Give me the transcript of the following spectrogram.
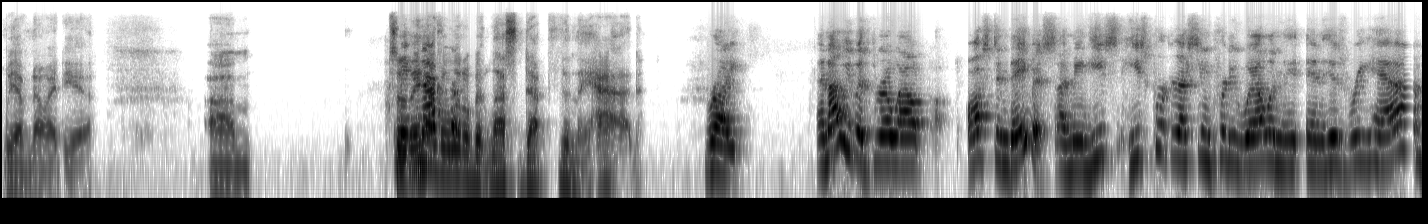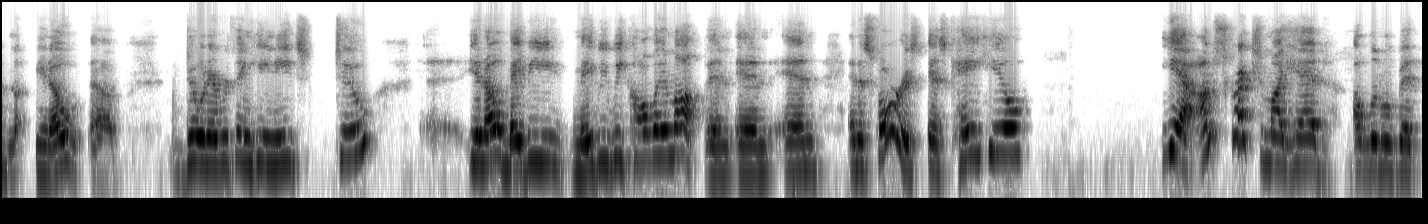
we have no idea. Um, so I mean, they have a little bit less depth than they had. Right. And I'll even throw out Austin Davis. I mean, he's he's progressing pretty well in in his rehab. You know, uh, doing everything he needs to. You know, maybe maybe we call him up and and and and as far as as Cahill, yeah, I'm scratching my head a little bit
